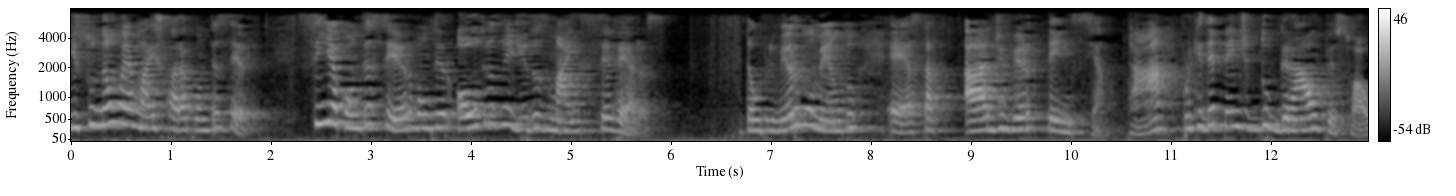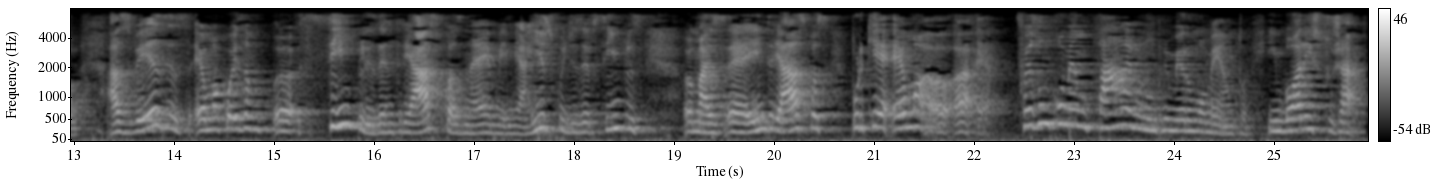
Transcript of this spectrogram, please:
Isso não é mais para acontecer. Se acontecer, vão ter outras medidas mais severas. Então, o primeiro momento é essa advertência, tá? Porque depende do grau, pessoal. Às vezes é uma coisa uh, simples, entre aspas, né? Me, me arrisco dizer simples, uh, mas é, entre aspas, porque é uma. Uh, fez um comentário num primeiro momento, embora isso já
